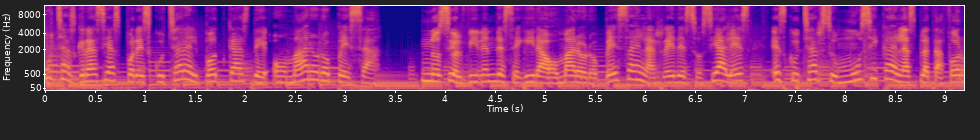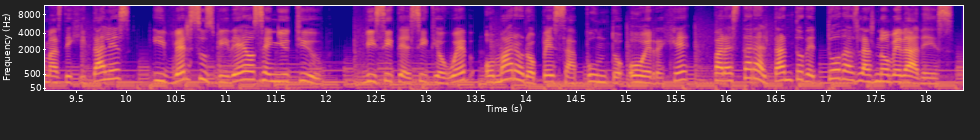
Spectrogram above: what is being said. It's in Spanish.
Muchas gracias por escuchar el podcast de Omar Oropesa. No se olviden de seguir a Omar Oropesa en las redes sociales, escuchar su música en las plataformas digitales y ver sus videos en YouTube. Visite el sitio web omaroropesa.org para estar al tanto de todas las novedades.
